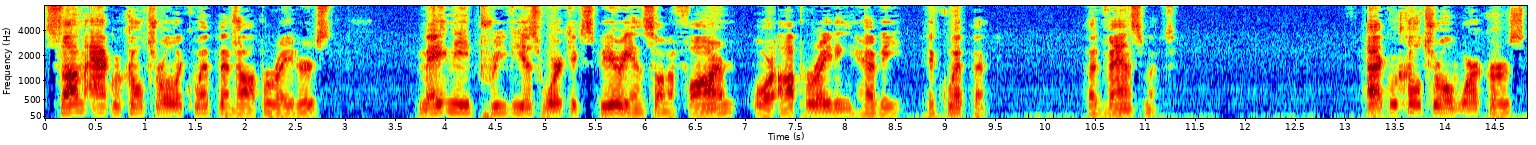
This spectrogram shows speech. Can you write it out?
Some agricultural equipment operators may need previous work experience on a farm or operating heavy equipment. Advancement. Agricultural workers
